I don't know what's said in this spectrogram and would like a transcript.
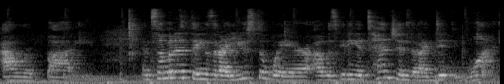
our body. And some of the things that I used to wear, I was getting attention that I didn't want.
